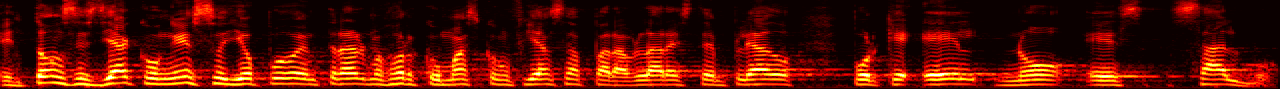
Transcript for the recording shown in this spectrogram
Entonces ya con eso yo puedo entrar mejor con más confianza para hablar a este empleado porque él no es salvo.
